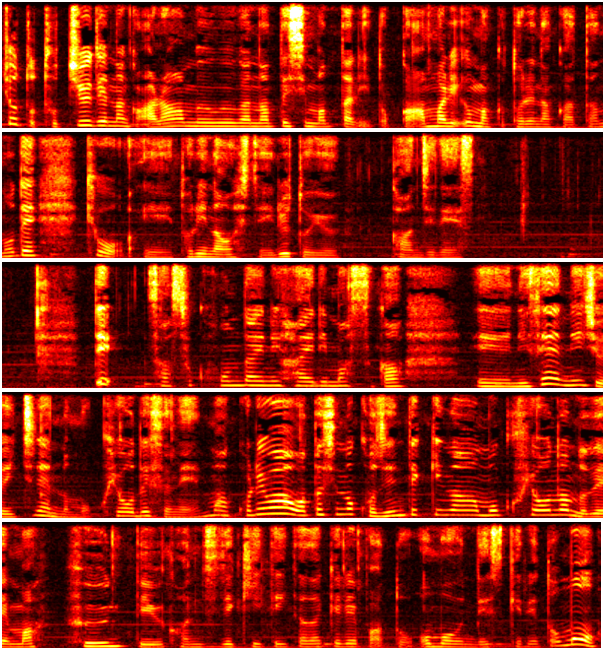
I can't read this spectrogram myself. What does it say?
ちょっと途中でなんかアラームが鳴ってしまったりとかあんまりうまく撮れなかったので今日、えー、撮り直しているという感じです。で早速本題に入りますが、えー、2021年の目標ですね。まあこれは私の個人的な目標なので、まあふーんっていう感じで聞いていただければと思うんですけれども、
